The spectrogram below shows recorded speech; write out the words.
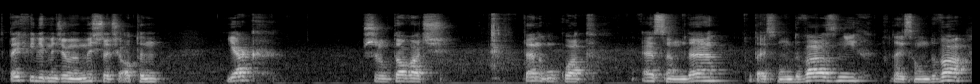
W tej chwili będziemy myśleć o tym, jak przylutować ten układ SMD. Tutaj są dwa z nich, tutaj są dwa.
